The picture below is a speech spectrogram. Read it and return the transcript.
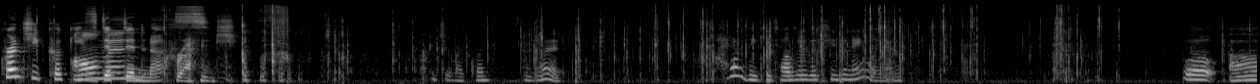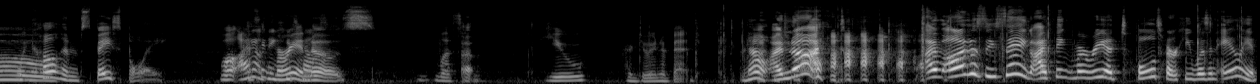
Crunchy cookies dipped in Almond nuts. crunch. Would you like one? I would. I don't think he tells her that she's an alien. Well, Oh. we call him Space Boy. well, I I, don't think, think, he Maria tells- knows. Listen, you are doing a bit. No, I'm not. I'm honestly saying I think Maria told her he was an alien.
